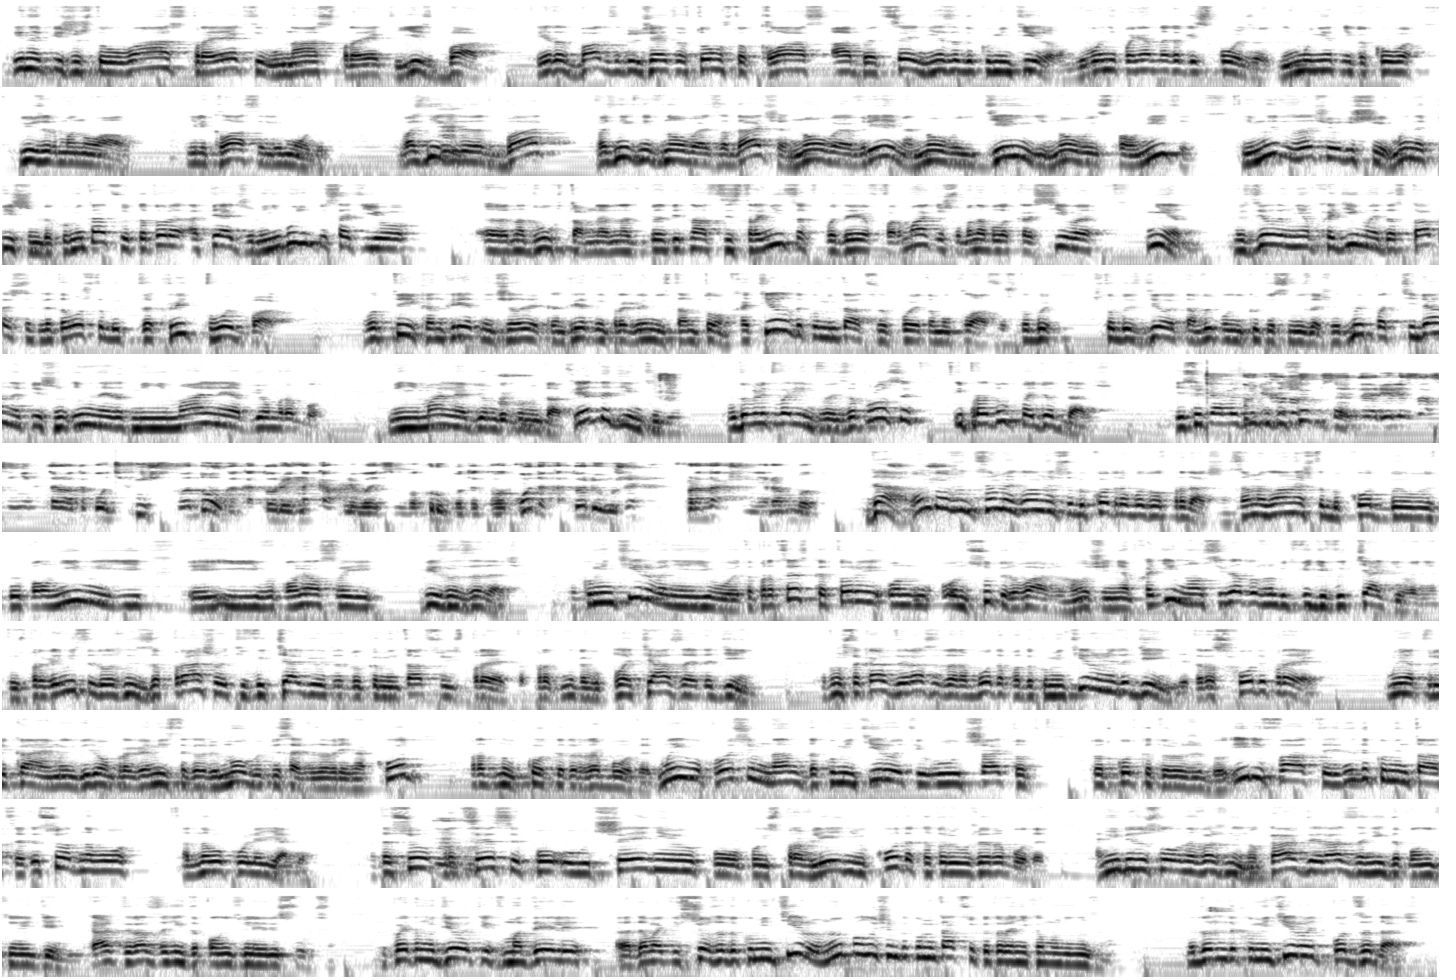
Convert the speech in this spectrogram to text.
Ты напишешь, что у вас в проекте, у нас в проекте есть баг. И этот баг заключается в том, что класс ABC а, не задокументирован. Его непонятно, как использовать. Ему нет никакого юзер-мануала. Или класса, или модуль. Возникнет этот баг, возникнет новая задача, новое время, новые деньги, новый исполнитель, и мы эту задачу решим. Мы напишем документацию, которая, опять же, мы не будем писать ее э, на двух, там, на 15 страницах в PDF формате, чтобы она была красивая. Нет, мы сделаем необходимое и достаточно для того, чтобы закрыть твой баг. Вот ты, конкретный человек, конкретный программист Антон, хотел документацию по этому классу, чтобы, чтобы сделать, там, выполнить какую-то свою задачу. Вот мы под тебя напишем именно этот минимальный объем работы, минимальный объем документации. И отдадим тебе, удовлетворим твои запросы, и продукт пойдет дальше. Если у тебя возникнет еще... Смысле, это реализация некоторого такого технического долга, который накапливается вокруг вот этого кода, который уже в продакшене работает. Да, он должен. Самое главное, чтобы код работал в продакшене. Самое главное, чтобы код был выполнимый и, и, и выполнял свои бизнес-задачи. Документирование его – это процесс, который он, он супер важен, он очень необходим, но он всегда должен быть в виде вытягивания. То есть программисты должны запрашивать и вытягивать эту документацию из проекта, ну, как бы платя за это деньги. Потому что каждый раз эта работа по документированию – это деньги, это расходы проекта. Мы отвлекаем, мы берем программиста, который мог бы писать в это время код, ну, код, который работает, мы его просим нам документировать и улучшать тот, тот код, который уже был. И рефакторинг, и документация – это все одного, одного поля ягод. Это все процессы по улучшению, по, по исправлению кода, который уже работает. Они, безусловно, важны, но каждый раз за них дополнительные деньги, каждый раз за них дополнительные ресурсы. И поэтому делать их в модели э, «давайте все задокументируем», ну и получим документацию, которая никому не нужна. Мы должны документировать под задачи.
